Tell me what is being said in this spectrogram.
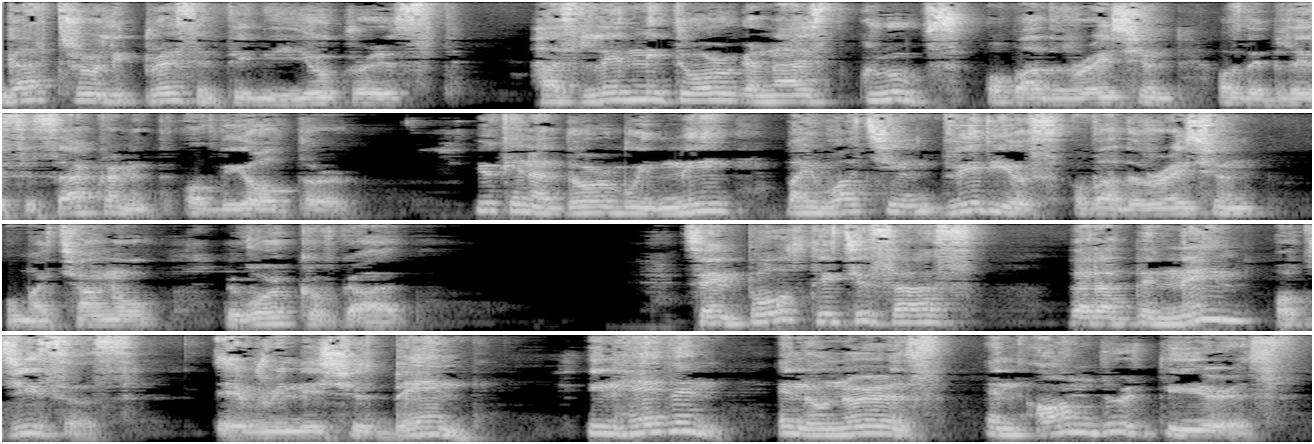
God truly present in the Eucharist, has led me to organize groups of adoration of the Blessed Sacrament of the altar. You can adore with me by watching videos of adoration on my channel, The Work of God. St. Paul teaches us that at the name of Jesus, every knee should bend in heaven and on earth and under the earth,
